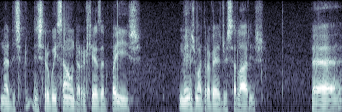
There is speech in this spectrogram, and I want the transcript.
na distribuição da riqueza do país, mesmo através dos salários, é,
